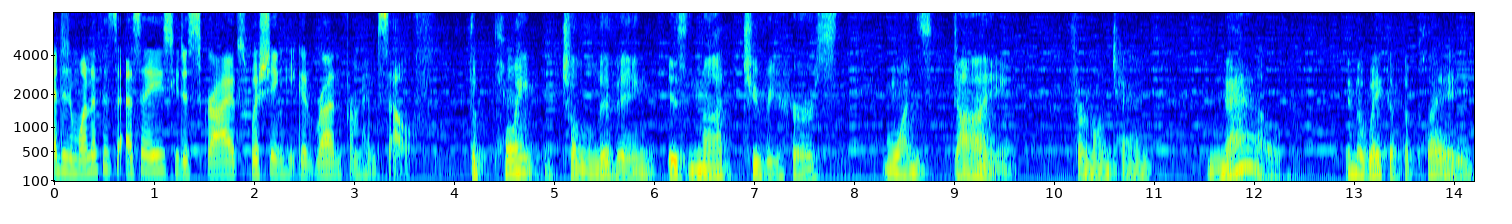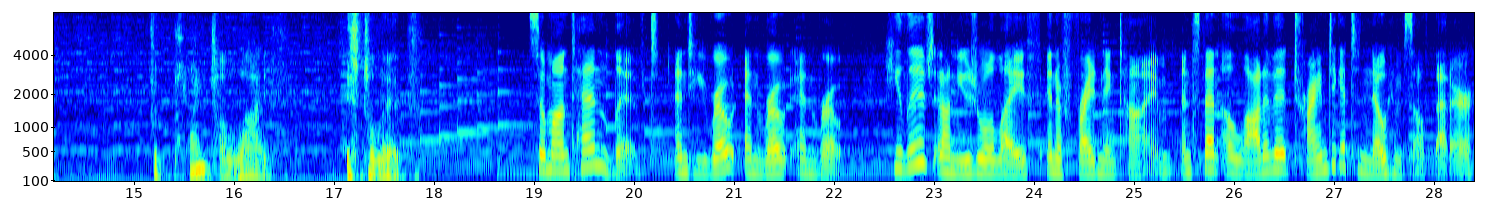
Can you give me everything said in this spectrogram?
and in one of his essays, he describes wishing he could run from himself. The point to living is not to rehearse one's dying for Montaigne. Now, in the wake of the plague, the point to life is to live. So Montaigne lived, and he wrote and wrote and wrote. He lived an unusual life in a frightening time and spent a lot of it trying to get to know himself better.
